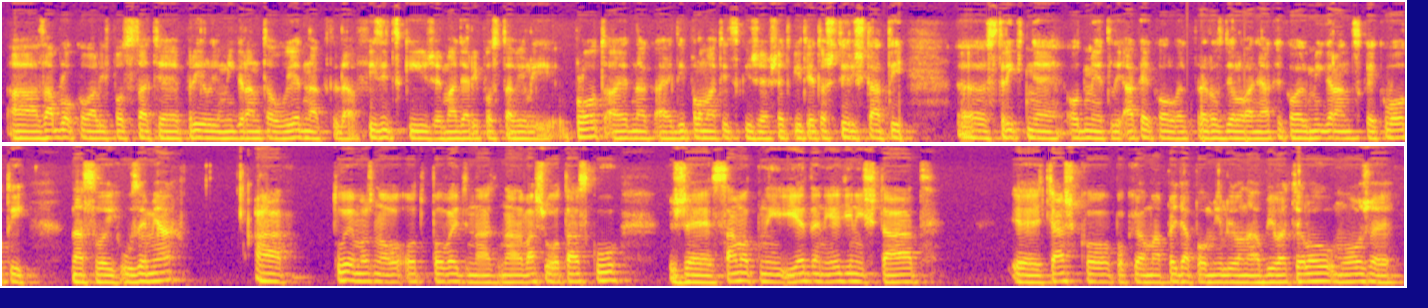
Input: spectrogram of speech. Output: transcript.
a zablokovali v podstate príliv migrantov jednak teda fyzicky, že Maďari postavili plot a jednak aj diplomaticky, že všetky tieto štyri štáty e, striktne odmietli akékoľvek prerozdeľovanie, akékoľvek migrantské kvóty na svojich územiach. A tu je možno odpoveď na, na vašu otázku, že samotný jeden jediný štát je ťažko, pokiaľ má 5,5 milióna obyvateľov, môže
